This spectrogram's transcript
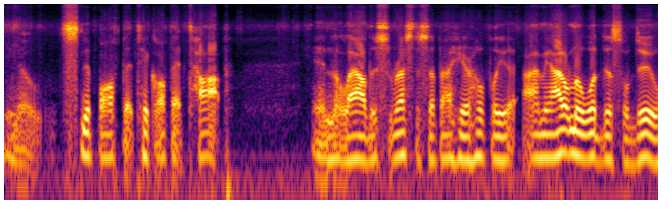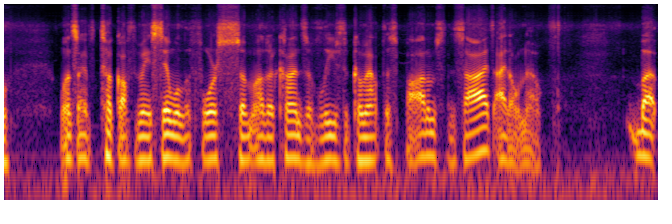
you know, snip off that, take off that top, and allow this rest of the stuff out here. Hopefully, I mean, I don't know what this will do. Once I've took off the main stem, will it force some other kinds of leaves to come out this bottoms and sides? I don't know. But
